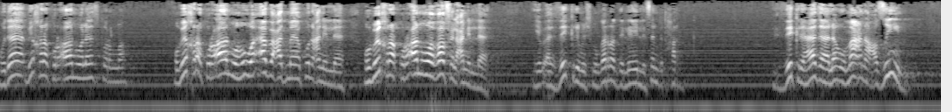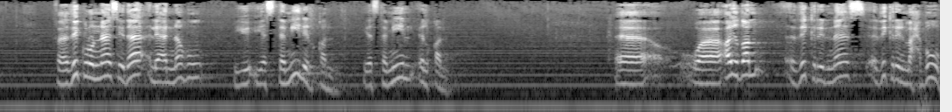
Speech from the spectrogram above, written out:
وده بيقرأ قرآن ولا يذكر الله. وبيقرأ قرآن وهو أبعد ما يكون عن الله. وبيقرأ قرآن وهو غافل عن الله. يبقى الذكر مش مجرد اللي اللسان بيتحرك. الذكر هذا له معنى عظيم. فذكر الناس ده لأنه يستميل القلب يستميل القلب. آه وأيضا ذكر الناس ذكر المحبوب.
